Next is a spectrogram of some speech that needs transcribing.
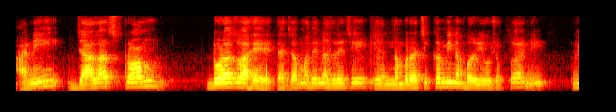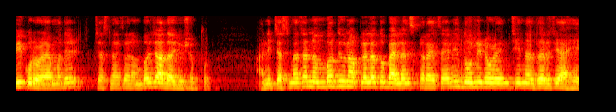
आणि ज्याला स्ट्रॉंग डोळा जो आहे त्याच्यामध्ये नजरेची नंबराची कमी नंबर येऊ शकतो आणि वीक डोळ्यामध्ये चष्म्याचा नंबर जादा येऊ शकतो. आणि चष्म्याचा नंबर देऊन आपल्याला तो बॅलन्स करायचा आहे आणि दोन्ही डोळ्यांची नजर जी आहे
